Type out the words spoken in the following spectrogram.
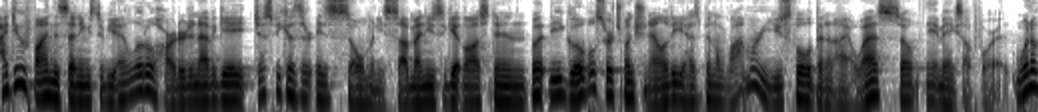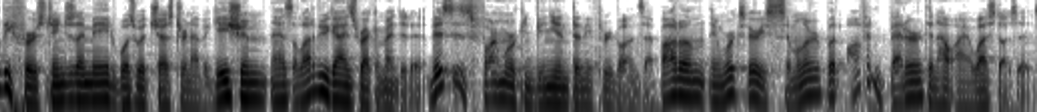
I do find the settings to be a little harder to navigate just because there is so many submenus to get lost in, but the global search functionality has been a lot more useful than an iOS, so it makes up for it. One of the first changes I made was with gesture navigation, as a lot of you guys recommended it. This is far more convenient than the three buttons at bottom and works very similar, but often better than how iOS does it.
